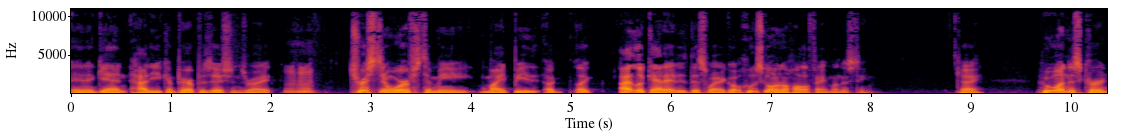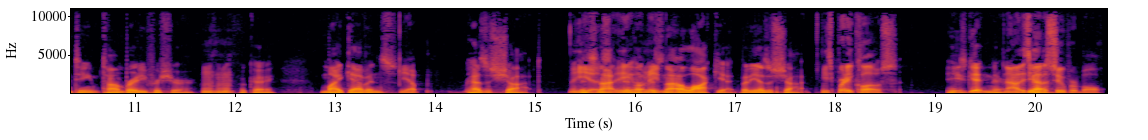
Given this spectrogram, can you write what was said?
and again, how do you compare positions, right? Mm-hmm. Tristan Wirfs to me might be a, like I look at it this way. I go, who's going to the Hall of Fame on this team? Okay, who on this current team? Tom Brady for sure. Mm-hmm. Okay, Mike Evans Yep, has a shot. He it's is. not. He- I it's mean- not a lock yet, but he has a shot. he's pretty close. He's getting there. Now he's Yeah. got a Super Bowl.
